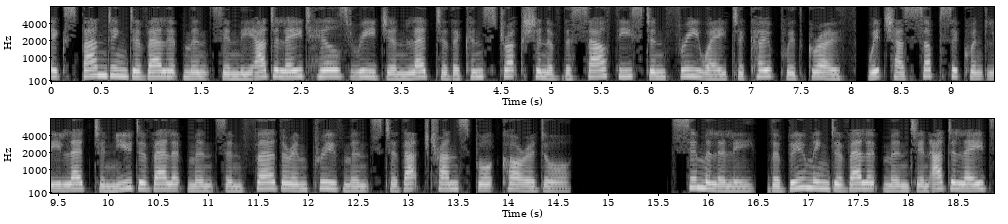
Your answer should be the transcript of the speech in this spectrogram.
Expanding developments in the Adelaide Hills region led to the construction of the Southeastern Freeway to cope with growth, which has subsequently led to new developments and further improvements to that transport corridor. Similarly, the booming development in Adelaide's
